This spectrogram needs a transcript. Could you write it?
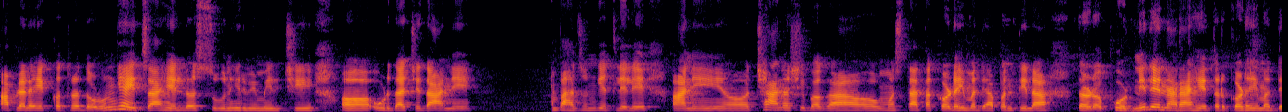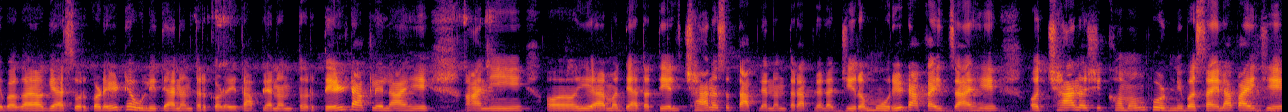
आपल्याला एकत्र दळून घ्यायचं आहे. लसूण हिरवी मिरची उडदाचे दाणे भाजून घेतलेले आणि छान अशी बघा मस्त आता कढईमध्ये आपण तिला तड फोडणी देणार आहे. तर कढईमध्ये बघा गॅसवर कढई ठेवली. त्यानंतर कढई तापल्यानंतर तेल टाकलेलं आहे आणि यामध्ये आता तेल छान असं तापल्यानंतर आपल्याला जिरं मोहरी टाकायचं आहे. छान अशी खमंग फोडणी बसायला पाहिजे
